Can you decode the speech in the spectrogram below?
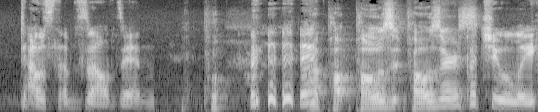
douse themselves in. Uh, po- pose- posers? Patchouli.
